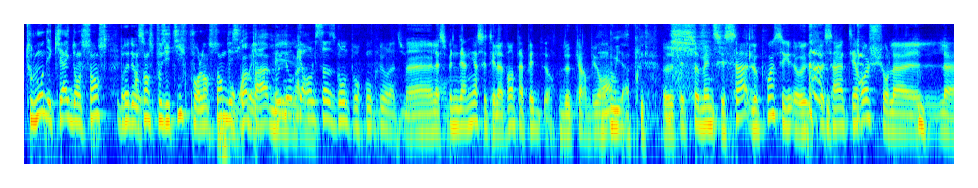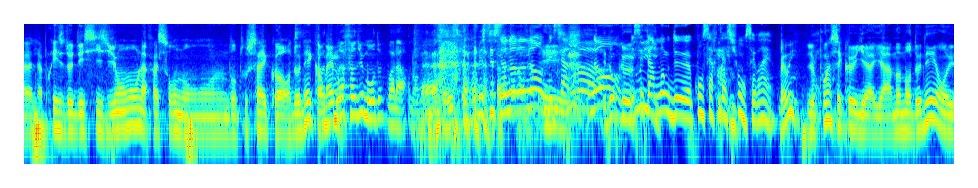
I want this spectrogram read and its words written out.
tout le monde et qui aille dans le sens, un sens positif pour l'ensemble des citoyens. Bruno, 45 secondes pour conclure là-dessus. Ben, la semaine dernière, c'était la vente à peine de, carburant. Oui, après. Euh, cette semaine, c'est ça. Le point, c'est euh, que ça interroge sur la, la- la prise de décision, la façon dont, dont tout ça est coordonné quand Fin même. mois, fin du monde. Voilà. Non, mais- mais c'est ça. Non, non, non, non, mais, euh, mais c'est oui. un manque de concertation, c'est vrai. Ben oui, le point c'est qu'il y, a- il y a un moment donné, on- il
